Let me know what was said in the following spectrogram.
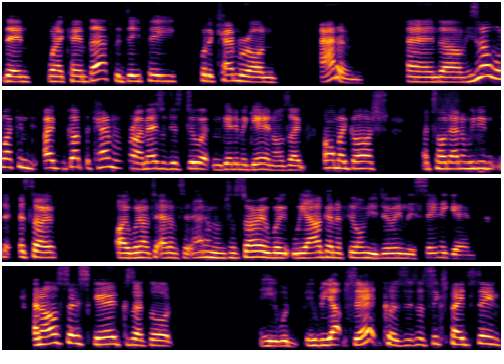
then when i came back the dp put a camera on adam and um, he said oh well i can i got the camera i may as well just do it and get him again i was like oh my gosh i told adam we didn't so I went up to Adam and said, Adam, I'm so sorry. We, we are going to film you doing this scene again. And I was so scared because I thought he would he'd be upset because it's a six page scene.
